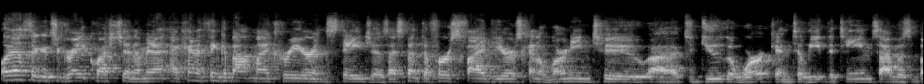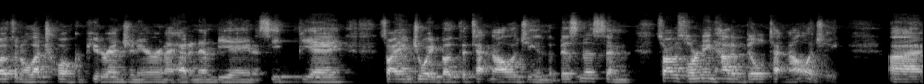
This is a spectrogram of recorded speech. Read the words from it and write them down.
Well, I think it's a great question. I mean, I, I, kind of think about my career in stages. I spent the first five years kind of learning to uh, to do the work and to lead the teams. I was both an electrical and computer engineer, and I had an MBA and a CPA. So I enjoyed both the technology and the business, and so I was learning how to build technology. Uh,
